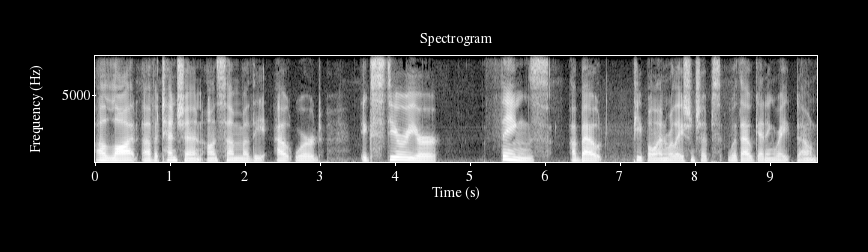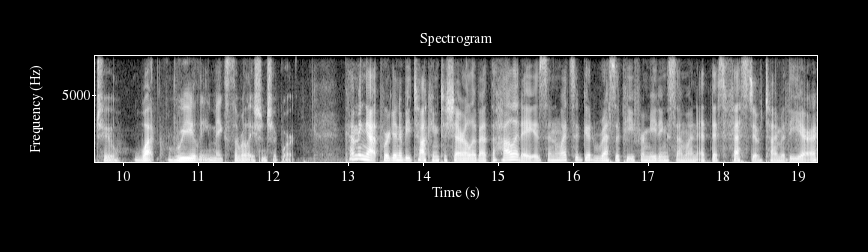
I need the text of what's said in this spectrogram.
a lot of attention on some of the outward, exterior things about people and relationships without getting right down to what really makes the relationship work. Coming up, we're going to be talking to Cheryl about the holidays and what's a good recipe for meeting someone at this festive time of the year.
